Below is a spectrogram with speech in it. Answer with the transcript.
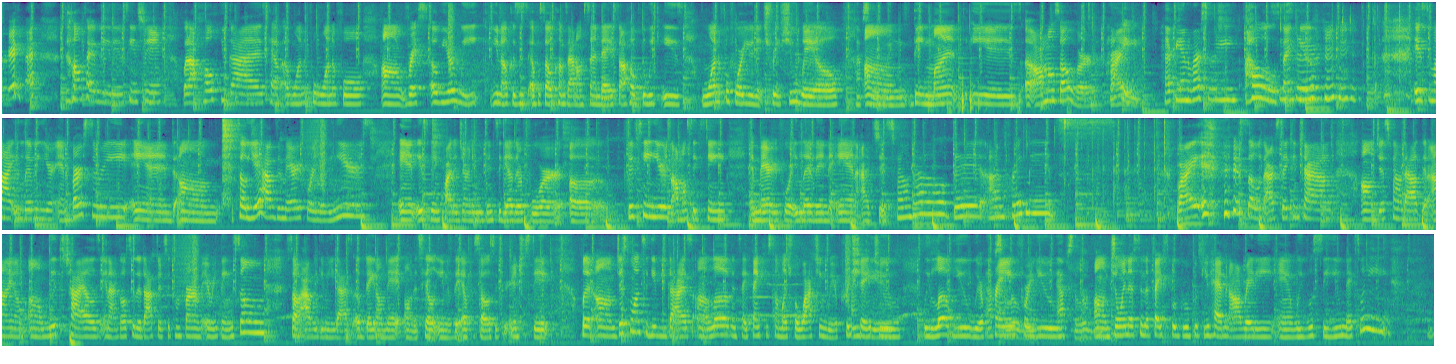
Don't pay me any attention. But I hope you guys have a wonderful, wonderful um, rest of your week. You know, because this episode comes out on Sunday. So I hope the week is wonderful for you and it treats you well. Absolutely. Um, the month is uh, almost over, right? Hey, happy anniversary. Oh, thank you. it's my 11 year anniversary, and um, so yeah, I've been married for 11 years, and it's been quite a journey. We've been together for uh, 15 years, almost 16, and married for 11. And I just found out that I'm pregnant right? so with our second child, um, just found out that I am um, with child, and I go to the doctor to confirm everything soon. So I will be giving you guys update on that on the tail end of the episodes if you're interested. But um, just want to give you guys uh, love and say thank you so much for watching. We appreciate you. you. We love you. We're praying for you. Absolutely. Um, join us in the Facebook group if you haven't already, and we will see you next week.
